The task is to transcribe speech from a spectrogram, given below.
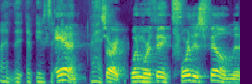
It, it and, sorry, one more thing. For this film, uh,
